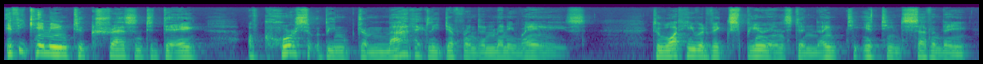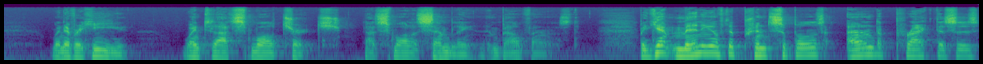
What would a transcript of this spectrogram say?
If he came into Crescent today, of course it would be dramatically different in many ways to what he would have experienced in 19, 1870 whenever he went to that small church, that small assembly in Belfast. But yet, many of the principles and the practices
